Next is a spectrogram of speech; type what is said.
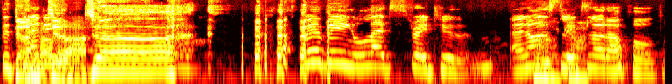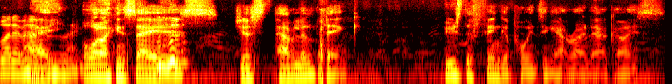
the Dun, teddy. dun, dun. We're being led straight to them, and honestly, it's not our fault. Whatever happens Hey, next. all I can say is just have a little think. Who's the finger pointing at right now, guys?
